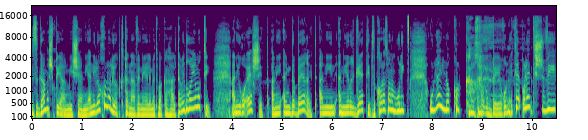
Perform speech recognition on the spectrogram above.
וזה גם משפיע על מי שאני, אני לא יכולה להיות קטנה ונעלמת בקהל, תמיד רואים אותי. אני רועשת, אני, אני מדברת, אני, אני אנרגטית, וכל הזמן אמרו לי, אולי לא כל כך הרבה, רונית, אולי תשבי,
